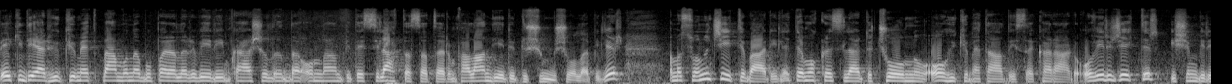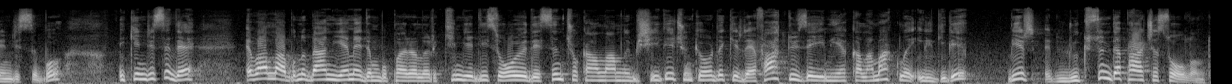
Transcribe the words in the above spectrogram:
Belki diğer hükümet ben buna bu paraları vereyim karşılığında ondan bir de silah da satarım falan diye de düşünmüş olabilir. Ama sonuç itibariyle demokrasilerde çoğunluğu o hükümet aldıysa kararı o verecektir. İşin birincisi bu. İkincisi de e valla bunu ben yemedim bu paraları kim yediyse o ödesin çok anlamlı bir şey değil. Çünkü oradaki refah düzeyini yakalamakla ilgili bir lüksün de parçası olundu.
